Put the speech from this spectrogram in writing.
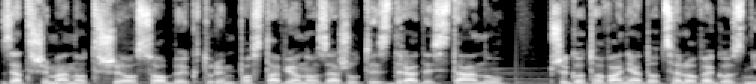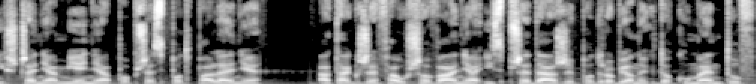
Zatrzymano trzy osoby, którym postawiono zarzuty zdrady stanu, przygotowania do celowego zniszczenia mienia poprzez podpalenie, a także fałszowania i sprzedaży podrobionych dokumentów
